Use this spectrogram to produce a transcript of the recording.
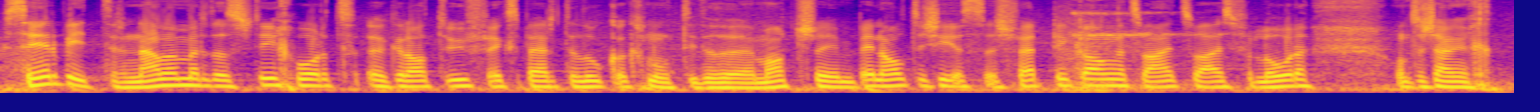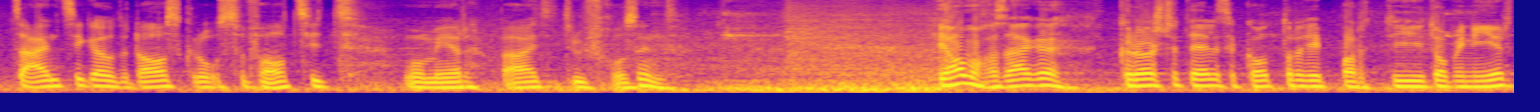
Sehr bitter. Nehmen wir das Stichwort äh, gerade auf Experte Luca Knutti. Der Match im Penaltyschießen ist fertig gegangen, 2 zu 1 verloren. Und das ist eigentlich das einzige oder das grosse Fazit, wo wir beide drauf gekommen sind. Ja, man kann sagen, größtenteils hat Gotthard die Partie dominiert.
